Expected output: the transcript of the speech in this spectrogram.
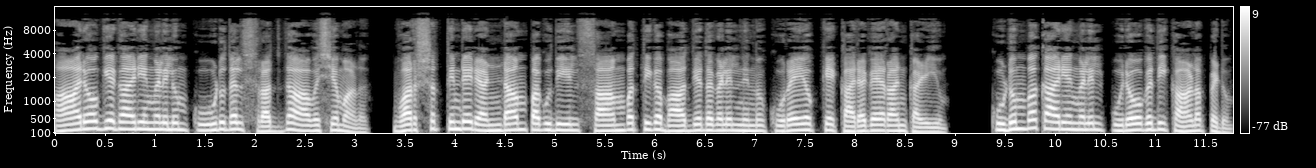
ആരോഗ്യകാര്യങ്ങളിലും കൂടുതൽ ശ്രദ്ധ ആവശ്യമാണ്. വർഷത്തിന്റെ രണ്ടാം പകുതിയിൽ സാമ്പത്തിക ബാധ്യതകളിൽ നിന്നു കുറെയൊക്കെ കരകയറാൻ കഴിയും. കുടുംബകാര്യങ്ങളിൽ പുരോഗതി കാണപ്പെടും.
